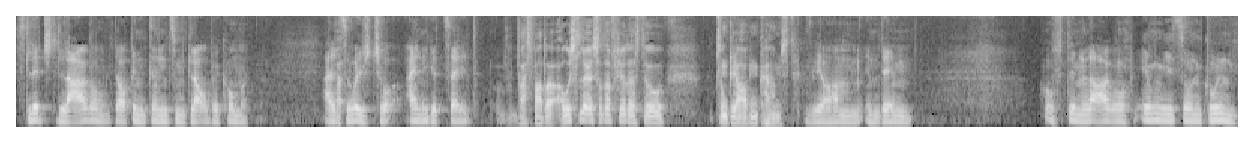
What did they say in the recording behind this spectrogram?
das letzte Lager, da bin ich dann zum Glauben gekommen. Also ist schon einige Zeit. Was war der Auslöser dafür, dass du zum Glauben kamst? Wir haben in dem, auf dem Lager irgendwie so einen coolen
